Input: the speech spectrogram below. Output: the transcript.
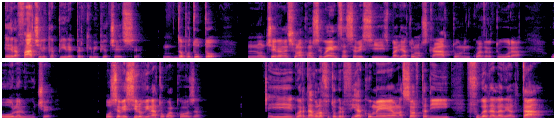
era facile capire perché mi piacesse. Dopotutto non c'era nessuna conseguenza se avessi sbagliato uno scatto, un'inquadratura o la luce, o se avessi rovinato qualcosa. E guardavo la fotografia come una sorta di fuga dalla realtà,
